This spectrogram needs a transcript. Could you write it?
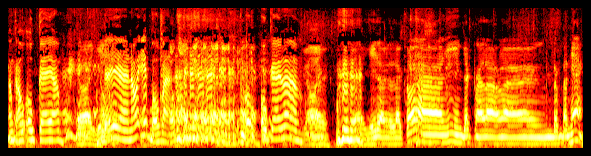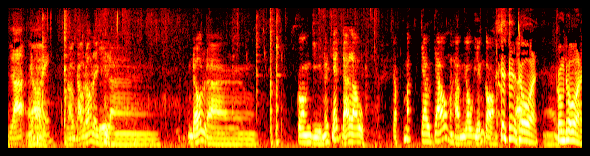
Ông cậu ok không? Rồi vậy để à, nói ép bột à. Đúng rồi. Ok không? Rồi. Rồi, vậy là là có à, những nhân vật mà là, là đồng tình ha. Dạ rồi. Rồi. rồi cậu đó đi. Vậy là đó là con gì nó chết đã lâu. Cặp mắt trao cháu mà hàm râu vẫn còn. Thua rồi à, con thua rồi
